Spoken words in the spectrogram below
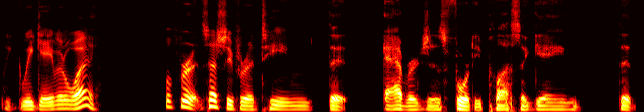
we we gave it away. Well, for especially for a team that averages forty plus a game, that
